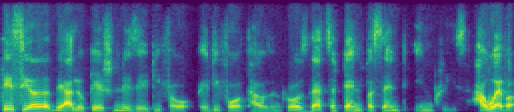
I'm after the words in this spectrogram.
This year, the allocation is 84 84,000 crores. That's a 10% increase. However,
